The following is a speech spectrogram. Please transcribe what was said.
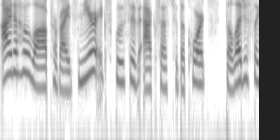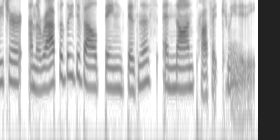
Idaho Law provides near exclusive access to the courts, the legislature, and the rapidly developing business and nonprofit communities.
